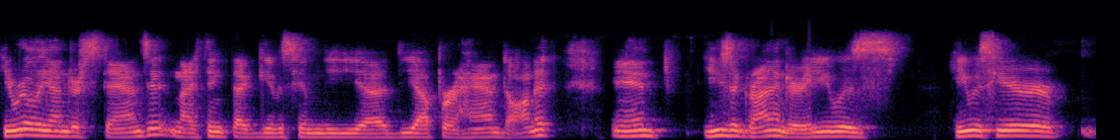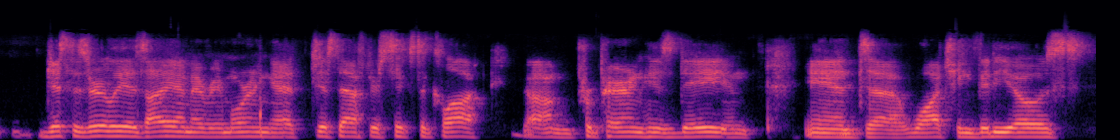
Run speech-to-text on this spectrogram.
he really understands it and i think that gives him the uh, the upper hand on it. And he's a grinder. He was he was here just as early as I am every morning at just after six o'clock, um, preparing his day and and uh, watching videos,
